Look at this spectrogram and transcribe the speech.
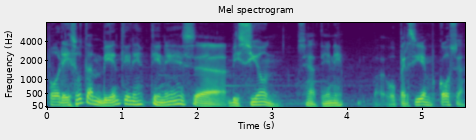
por eso también tienes, tienes uh, visión, o sea, tienes o perciben cosas.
